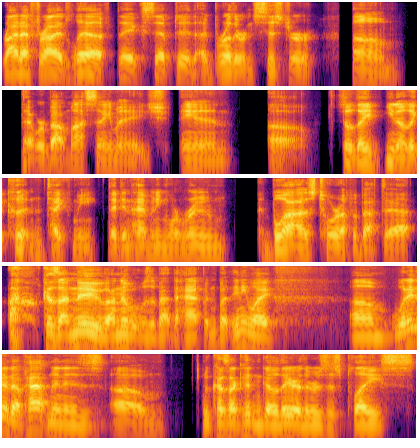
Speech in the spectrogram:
right after I had left, they accepted a brother and sister um, that were about my same age, and uh, so they, you know, they couldn't take me. They didn't have any more room. And boy, I was tore up about that because I knew I knew what was about to happen. But anyway, um, what ended up happening is um, because I couldn't go there, there was this place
